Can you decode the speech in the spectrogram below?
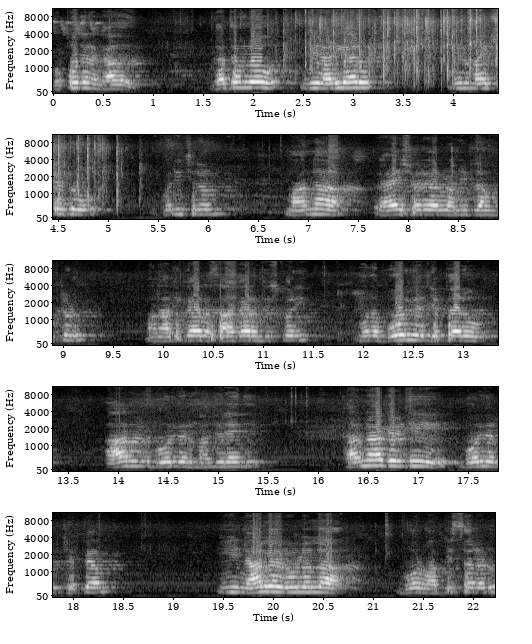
గొప్పతనం కాదు గతంలో మీరు అడిగారు నేను మైక్ షర్టు కొనిచ్చినాను. మా అన్న రాజేశ్వర్ గారు అన్నింటిలా ఉంటాడు. మన అధికారుల సహకారం తీసుకొని మొన్న బోరువేలు చెప్పారు ఆరు నెలలు బోరువేలు మంజూరైంది. కరుణాకర్ రెడ్డి బోర్వెల్ చెప్పాం. ఈ నాలుగైదు రోజులల్లో బోర్ పంపిస్తున్నాడు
